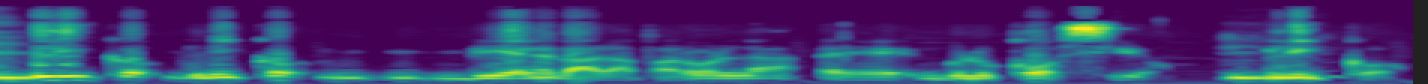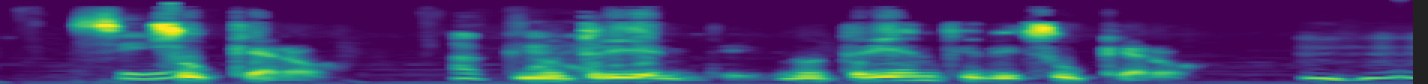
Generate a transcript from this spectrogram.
glico? Glico viene dalla parola eh, glucosio, mm-hmm. glico, sì. zucchero, okay. nutrienti, nutrienti di zucchero. Mm-hmm.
